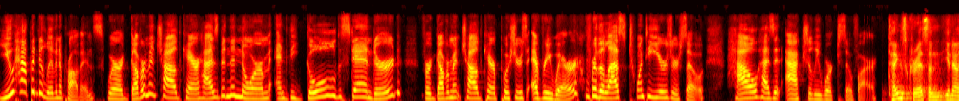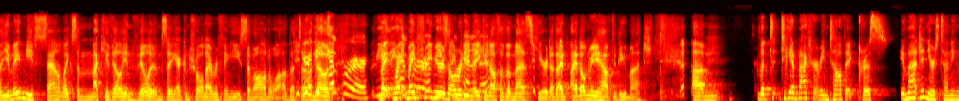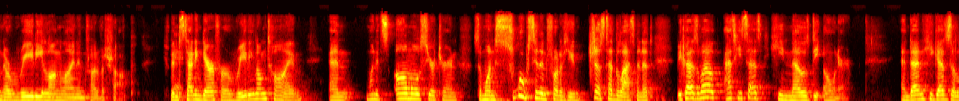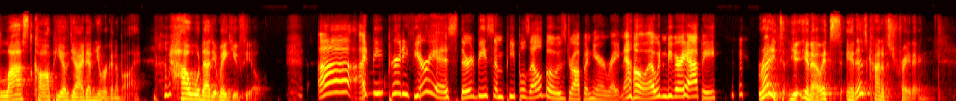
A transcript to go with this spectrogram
you happen to live in a province where government childcare has been the norm and the gold standard for government childcare pushers everywhere for the last 20 years or so. How has it actually worked so far? Thanks, Chris. And you know, you made me sound like some Machiavellian villain saying I control everything east of Ottawa. But You're uh, the no, emperor. You're my, the my, emperor my premier is already making enough of a mess here that I, I don't really have to do much. Um, but to, to get back to our main topic, Chris, imagine you're standing in a really long line in front of a shop. You've been okay. standing there for a really long time, and when it's almost your turn, someone swoops in in front of you just at the last minute because, well, as he says, he knows the owner. And then he gets the last copy of the item you were going to buy. How would that make you feel? Uh, I'd be pretty furious. There'd be some people's elbows dropping here right now. I wouldn't be very happy. right. You, you know, it's it is kind of frustrating.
